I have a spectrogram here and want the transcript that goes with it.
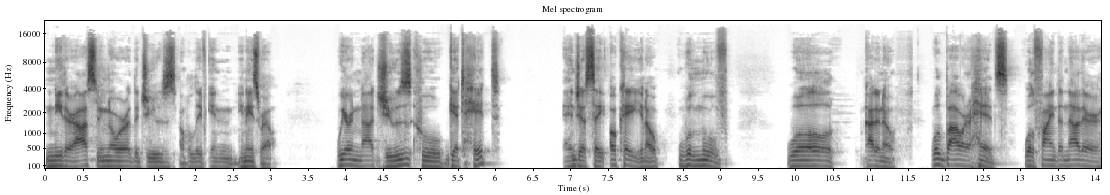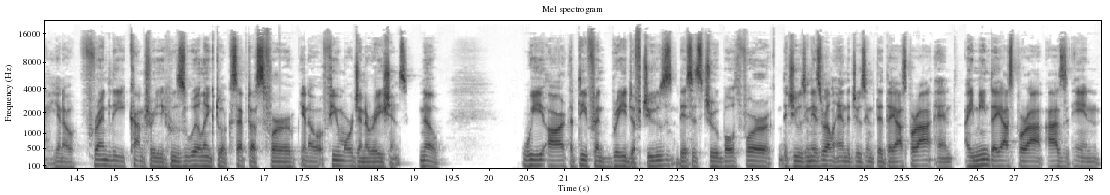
Neither us nor the Jews who live in, in Israel. We are not Jews who get hit and just say, okay, you know, we'll move. We'll, I don't know, we'll bow our heads. We'll find another, you know, friendly country who's willing to accept us for, you know, a few more generations. No, we are a different breed of Jews. This is true both for the Jews in Israel and the Jews in the diaspora. And I mean diaspora as in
